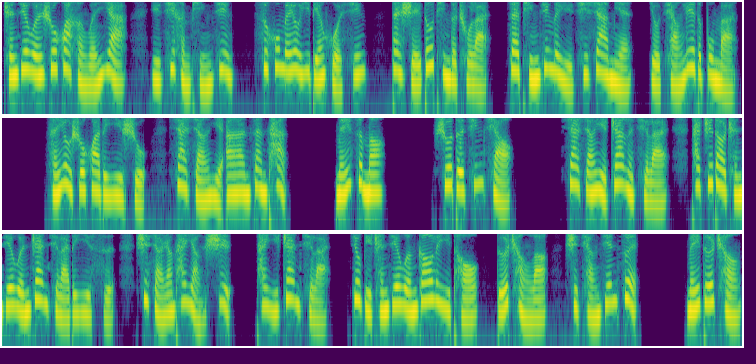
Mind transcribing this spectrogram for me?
陈杰文说话很文雅，语气很平静，似乎没有一点火星，但谁都听得出来，在平静的语气下面有强烈的不满，很有说话的艺术。夏想也暗暗赞叹，没怎么说得轻巧。夏想也站了起来，他知道陈杰文站起来的意思是想让他仰视，他一站起来就比陈杰文高了一头，得逞了是强奸罪，没得逞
